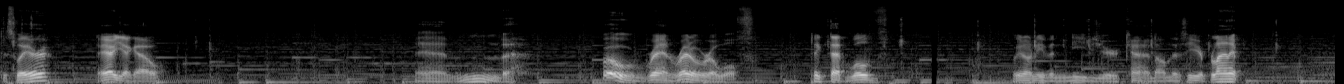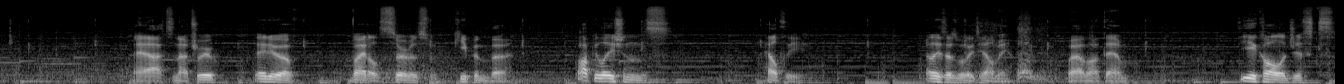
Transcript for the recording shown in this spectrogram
This way? There you go. And... Whoa, ran right over a wolf. Take that, wolf. We don't even need your kind on this here planet. Yeah, that's not true. They do a vital service of keeping the populations healthy. At least that's what they tell me. Well, not them. The ecologists.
